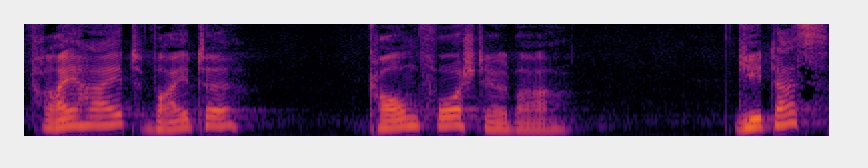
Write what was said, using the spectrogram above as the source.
Freiheit, Weite, kaum vorstellbar. Geht das?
